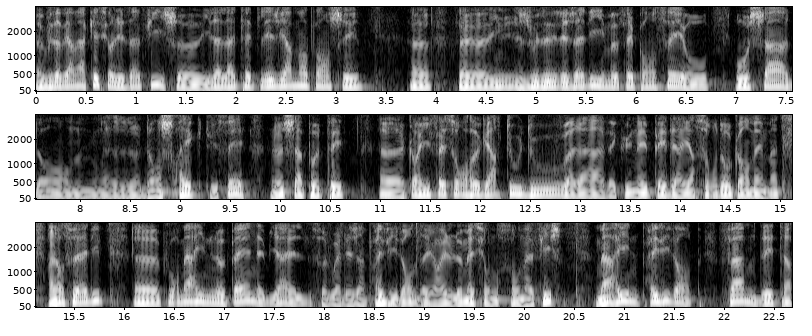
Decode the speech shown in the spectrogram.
Euh, vous avez remarqué sur les affiches, euh, il a la tête légèrement penchée. Euh, euh, je vous ai déjà dit, il me fait penser au, chat dans, euh, dans Shrek, tu sais, le chapeauté. quand il fait son regard tout doux, voilà, avec une épée derrière son dos quand même. Hein. Alors cela dit, pour Marine Le Pen, eh bien, elle se voit déjà présidente. D'ailleurs, elle le met sur son affiche. Marine, présidente, femme d'État.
